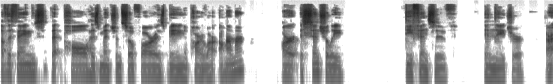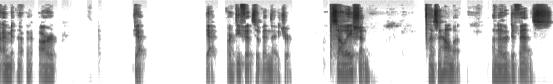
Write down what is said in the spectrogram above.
of the things that Paul has mentioned so far as being a part of our armor are essentially defensive in nature, or are yeah. Yeah. Are defensive in nature. Salvation as a helmet, another defense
